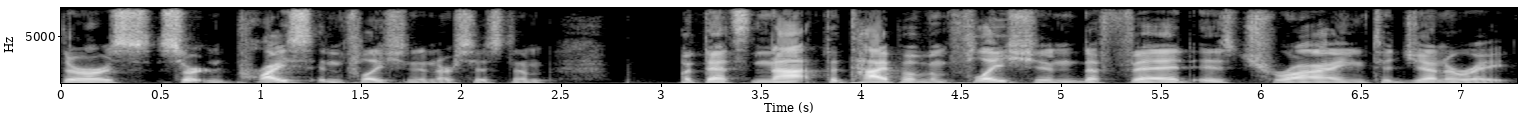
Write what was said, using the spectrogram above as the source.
there is certain price inflation in our system, but that's not the type of inflation the Fed is trying to generate.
